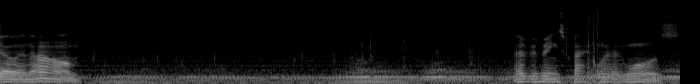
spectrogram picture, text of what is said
Going on? Everything's back where it was.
